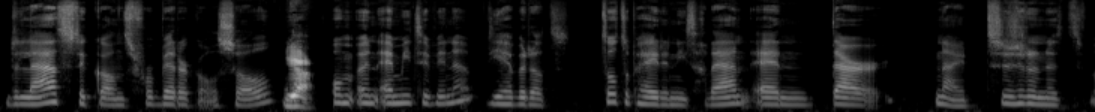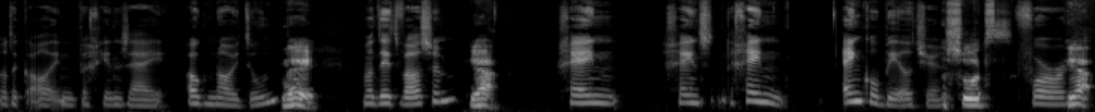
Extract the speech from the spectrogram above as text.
de laatste kans voor Better Call Saul Ja. om een Emmy te winnen. Die hebben dat tot op heden niet gedaan. En daar, nou, ze zullen het, wat ik al in het begin zei, ook nooit doen. Nee, Want dit was hem. Ja. Geen, geen, geen enkel beeldje een soort voor Ja.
